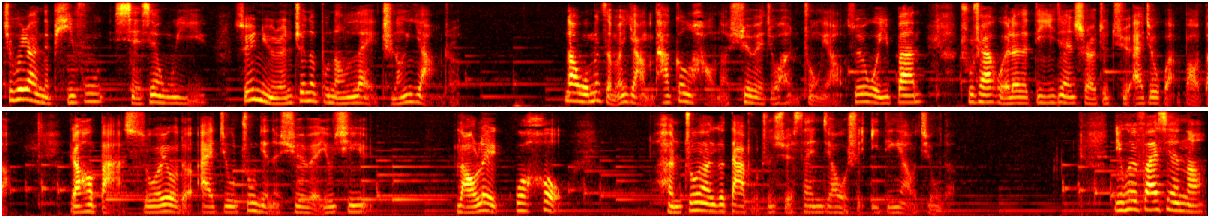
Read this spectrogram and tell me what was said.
就会让你的皮肤显现无疑。所以女人真的不能累，只能养着。那我们怎么养的它更好呢？穴位就很重要。所以我一般出差回来的第一件事就去艾灸馆报道，然后把所有的艾灸重点的穴位，尤其劳累过后很重要一个大补之穴三阴交，我是一定要灸的。你会发现呢，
